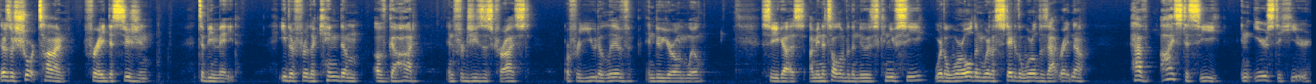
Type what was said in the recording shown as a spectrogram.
there's a short time for a decision to be made, either for the kingdom of God and for Jesus Christ or for you to live and do your own will. See, you guys, I mean, it's all over the news. Can you see where the world and where the state of the world is at right now? Have eyes to see and ears to hear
